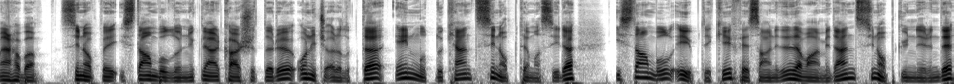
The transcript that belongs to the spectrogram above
Merhaba, Sinop ve İstanbullu nükleer karşıtları 13 Aralık'ta En Mutlu Kent Sinop temasıyla İstanbul Eyüp'teki Fesane'de devam eden Sinop günlerinde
